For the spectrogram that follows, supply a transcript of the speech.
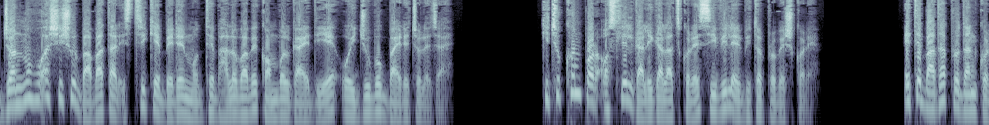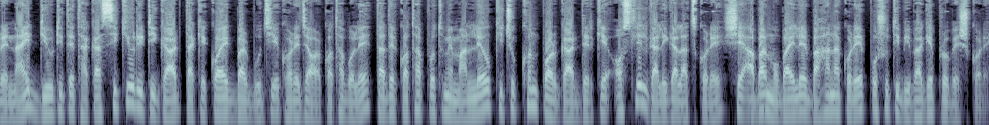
জন্ম হওয়া শিশুর বাবা তার স্ত্রীকে বেডের মধ্যে ভালোভাবে কম্বল গায়ে দিয়ে ওই যুবক বাইরে চলে যায়। কিছুক্ষণ পর অশ্লীল গালিগালাজ করে সিভিলের ভিতর প্রবেশ করে। এতে বাধা প্রদান করে নাইট ডিউটিতে থাকা সিকিউরিটি গার্ড তাকে কয়েকবার বুঝিয়ে ঘরে যাওয়ার কথা বলে তাদের কথা প্রথমে মানলেও কিছুক্ষণ পর গার্ডদেরকে অশ্লীল গালিগালাজ করে সে আবার মোবাইলের বাহানা করে প্রসূতি বিভাগে প্রবেশ করে।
